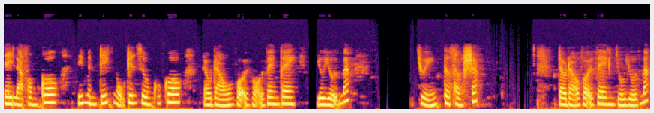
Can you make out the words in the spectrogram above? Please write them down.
đây là phòng cô, Lý Minh Triết ngủ trên giường của cô, đầu đầu vội vội vang vang, dụi dụi mắt, chuyển từ thần sắc. Đào đỏ vội vàng dụ dụi mắt,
